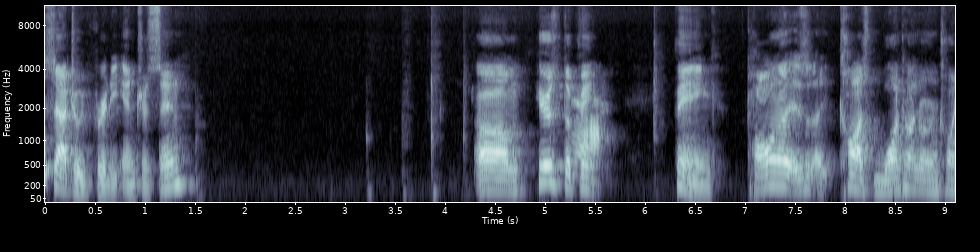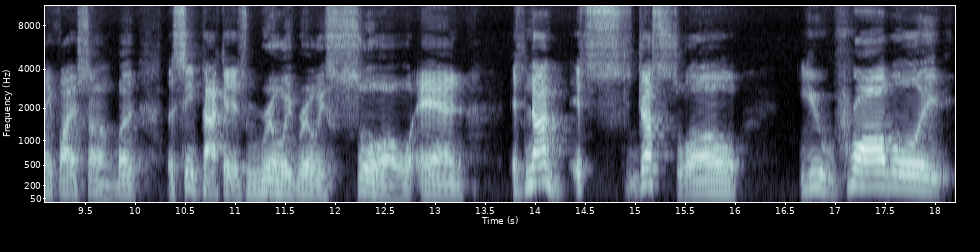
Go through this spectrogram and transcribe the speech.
is actually pretty interesting. Um, here's the thing Yeah. thing. Paula is it costs 125 sun, but the seed packet is really really slow and it's not it's just slow. You probably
